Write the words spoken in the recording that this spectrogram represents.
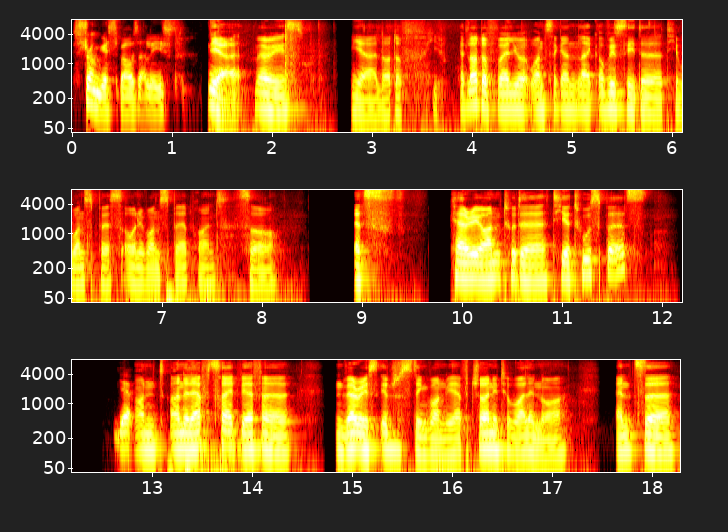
Strongest spells at least. Yeah, very yeah, a lot of a lot of value once again. Like obviously the tier one spells only one spell point, so let's carry on to the tier two spells. Yeah. And on the left side we have a, a very interesting one. We have Journey to Valinor, and it's a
